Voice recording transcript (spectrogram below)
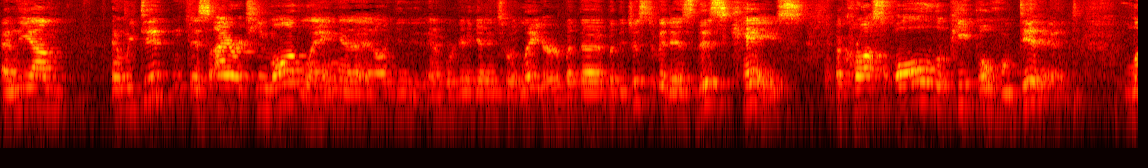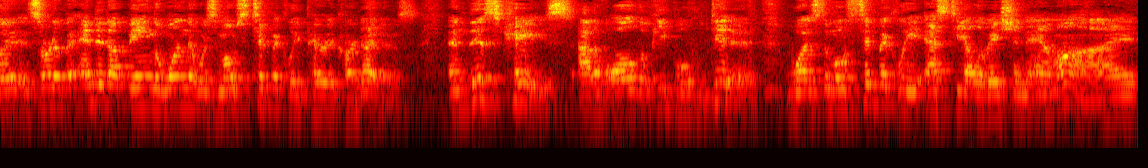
And the, um, and we did this IRT modeling, and, and, you, and we're going to get into it later, but the, but the gist of it is this case, across all the people who did it, sort of ended up being the one that was most typically pericarditis. And this case, out of all the people who did it, was the most typically ST elevation MI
